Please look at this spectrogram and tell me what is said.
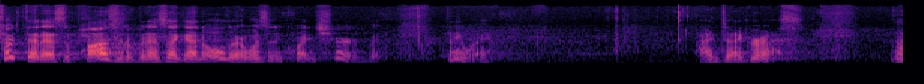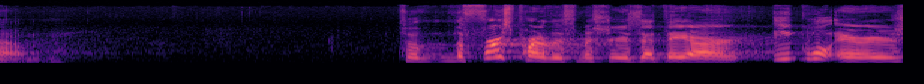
took that as a positive, but as I got older, I wasn't quite sure. But anyway. I digress. Um, so, the first part of this mystery is that they are equal heirs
